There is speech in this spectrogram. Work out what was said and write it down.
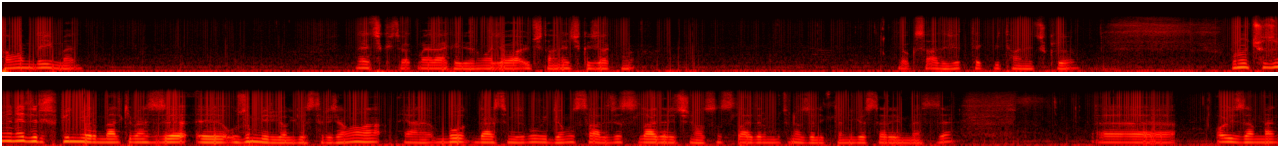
Tamam deyim ben. Ne çıkacak merak ediyorum. Acaba 3 tane çıkacak mı? Yok sadece tek bir tane çıkıyor. Bunun çözümü nedir bilmiyorum. Belki ben size e, uzun bir yol göstereceğim ama yani bu dersimiz, bu videomuz sadece slider için olsun. Slider'ın bütün özelliklerini göstereyim ben size. Eee o yüzden ben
